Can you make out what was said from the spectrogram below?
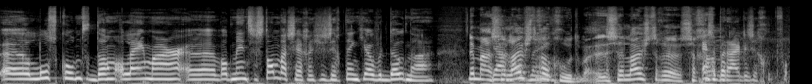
eh, loskomt dan alleen maar eh, wat mensen standaard zeggen. Als je zegt, denk je over de dood na? Nee, maar Ja, ze luisteren nee? ook goed. Maar Ze luisteren, ze gaan... En ze bereiden zich goed voor.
